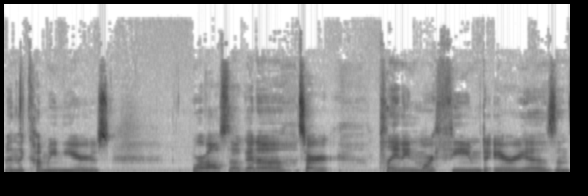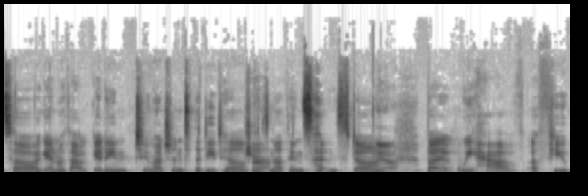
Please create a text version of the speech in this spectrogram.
in the coming years. We're also going to start planning more themed areas. And so, again, without getting too much into the details, because Sure. nothing's set in stone, Yeah. but we have a few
